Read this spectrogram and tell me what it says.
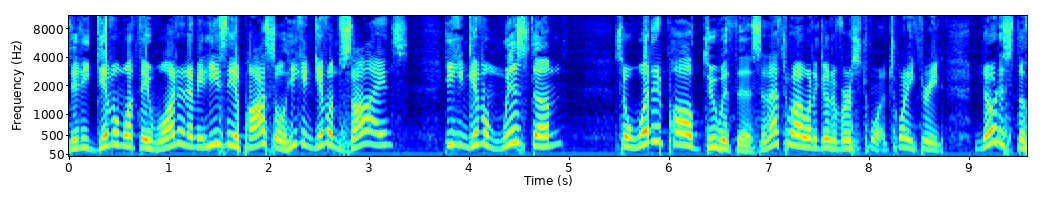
Did he give them what they wanted? I mean, he's the apostle. He can give them signs, he can give them wisdom. So, what did Paul do with this? And that's why I want to go to verse 23. Notice the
